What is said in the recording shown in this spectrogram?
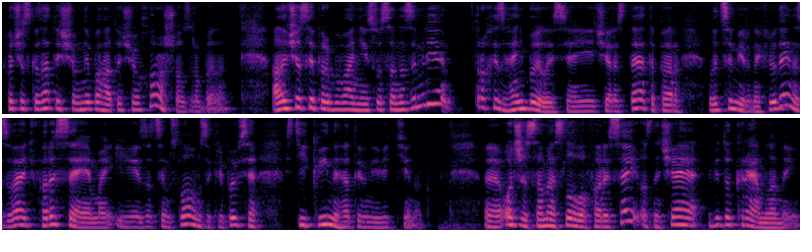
Хочу сказати, що вони багато чого хорошого зробили. Але в часи перебування Ісуса на землі трохи зганьбилися, і через те тепер лицемірних людей називають фарисеями, і за цим словом закріпився стійкий негативний відтінок. Е, Отже, саме слово фарисей означає відокремлений.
